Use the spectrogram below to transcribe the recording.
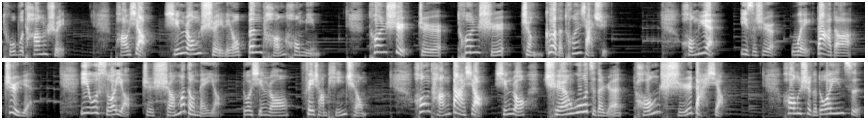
徒步趟水。咆哮形容水流奔腾轰鸣。吞噬指吞食整个的吞下去。宏愿意思是伟大的志愿。一无所有指什么都没有，多形容非常贫穷。哄堂大笑，形容全屋子的人同时大笑。哄是个多音字，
